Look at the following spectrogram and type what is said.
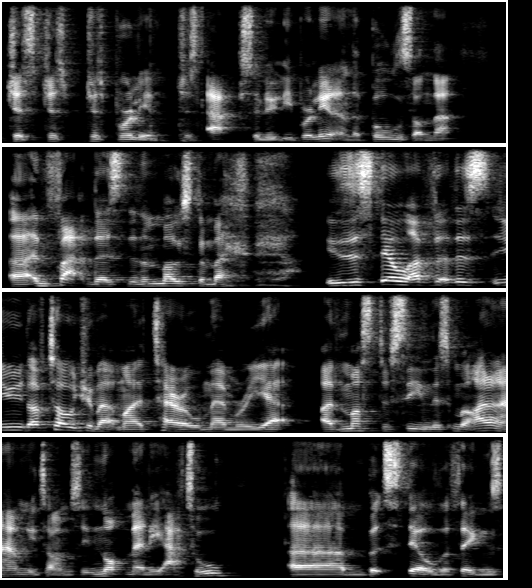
just just just brilliant, just absolutely brilliant. And the Bulls on that. Uh, in fact, there's the, the most amazing. Is still? I've there's you. I've told you about my terrible memory. Yet I must have seen this. I don't know how many times. Not many at all. Um, but still, the things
